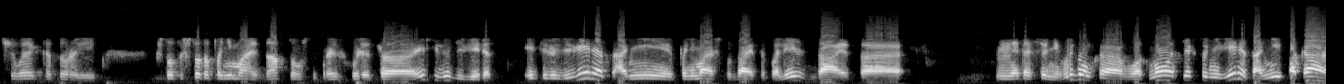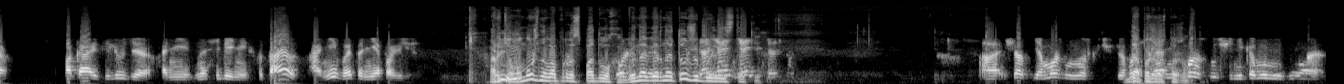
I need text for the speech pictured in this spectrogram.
человек, который что-то что понимает да, в том, что происходит, э, эти люди верят. Эти люди верят, они понимают, что да, это болезнь, да, это это все не выдумка, вот. Но те, кто не верит, они пока, пока эти люди, они на себе не испытают, они в это не поверят. Артем, а можно вопрос с подвохом? Вы, наверное, тоже Я- были я- из я- таких? я- А сейчас я можно немножко чуть Да, пожалуйста, Я ни в пожалуйста. коем случае никому не желаю,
